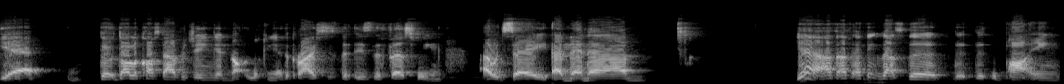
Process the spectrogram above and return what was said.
yeah, dollar cost averaging and not looking at the price is the, is the first thing I would say, and then um, yeah, I, I- I think that's the the, the, the parting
